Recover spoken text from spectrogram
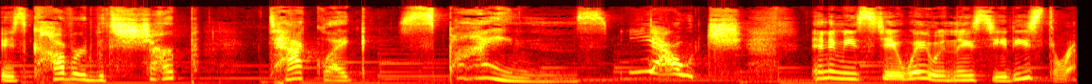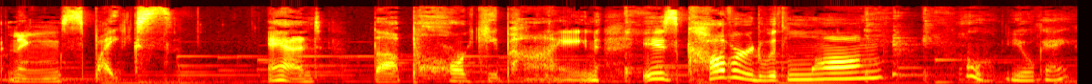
is covered with sharp, tack like spines. Youch! Enemies stay away when they see these threatening spikes. And the porcupine is covered with long. Oh, you okay?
